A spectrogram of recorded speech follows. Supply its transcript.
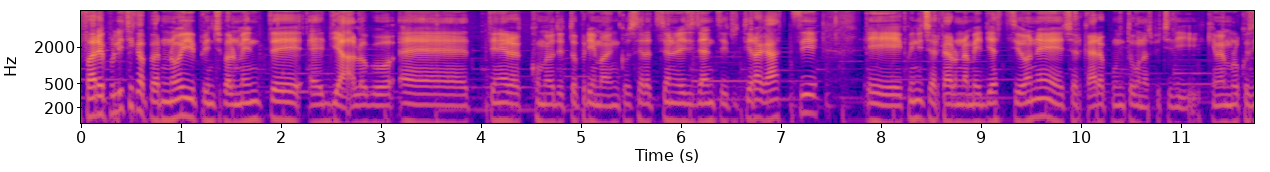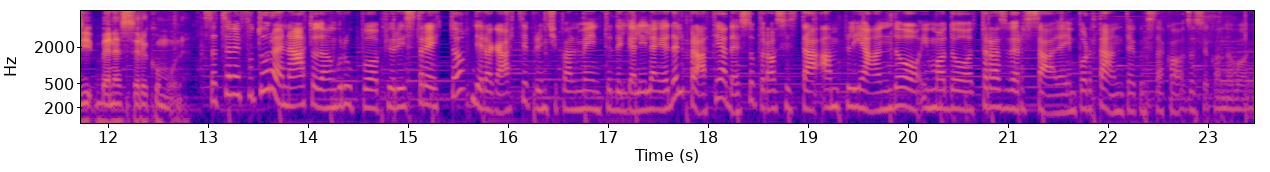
Fare politica per noi principalmente è dialogo, è tenere, come ho detto prima, in considerazione le esigenze di tutti i ragazzi e quindi cercare una mediazione e cercare appunto una specie di, chiamiamolo così, benessere comune. Stazione Futuro è nato da un gruppo più ristretto di ragazzi, principalmente del Galilei e del Prati, adesso però si sta ampliando in modo trasversale. È importante questa cosa secondo voi?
